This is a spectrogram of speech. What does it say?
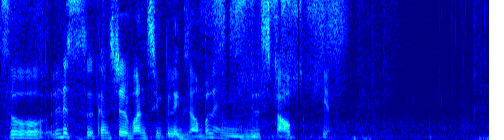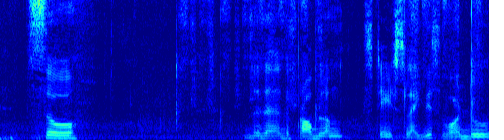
So let us consider one simple example and we will stop here. So the, the, problem states like this. What do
